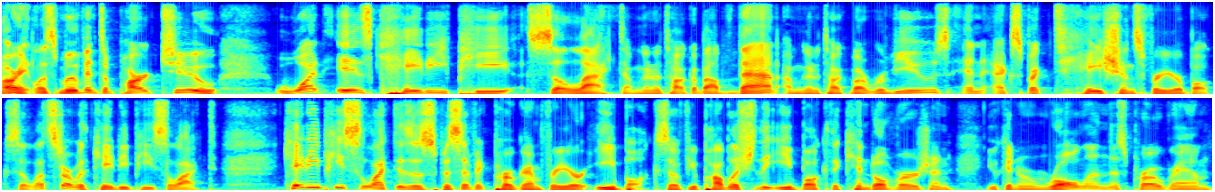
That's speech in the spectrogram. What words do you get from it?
All right, let's move into part two. What is KDP Select? I'm going to talk about that. I'm going to talk about reviews and expectations for your book. So let's start with KDP Select. KDP Select is a specific program for your ebook. So if you publish the ebook, the Kindle version, you can enroll in this program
